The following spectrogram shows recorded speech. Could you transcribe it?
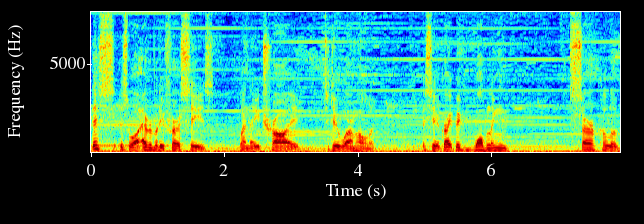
this is what everybody first sees when they try to do wormholing. They see a great big wobbling circle of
